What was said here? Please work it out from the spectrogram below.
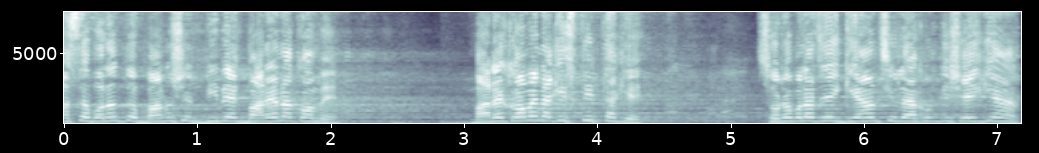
আচ্ছা বলেন তো, মানুষের বিবেক বাড়ে না, কমে? বাড়ে, কমে নাকি স্থির থাকে? ছোটবেলা যে জ্ঞান ছিল, এখন কি সেই জ্ঞান?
